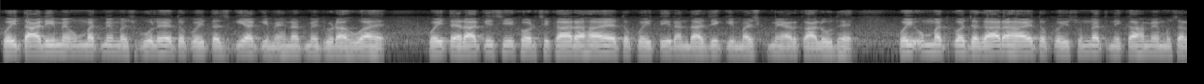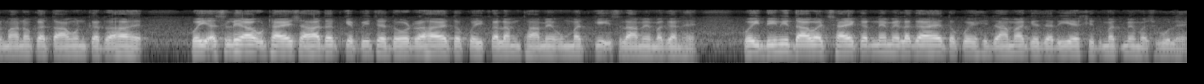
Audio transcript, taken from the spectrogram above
کوئی تعلیم امت میں مشغول ہے تو کوئی تزکیہ کی محنت میں جڑا ہوا ہے۔ کوئی تیراکی سیکھ اور سکھا رہا ہے تو کوئی تیر اندازی کی مشق میں عرق آلود ہے۔ کوئی امت کو جگا رہا ہے تو کوئی سنت نکاح میں مسلمانوں کا تعاون کر رہا ہے۔ کوئی اسلحہ اٹھائے، شہادت کے پیچھے دوڑ رہا ہے تو کوئی قلم تھامے امت کی اسلام مگن ہے۔ کوئی دینی دعوت شائع کرنے میں لگا ہے تو کوئی حجامہ کے ذریعے خدمت میں مشغول ہے۔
